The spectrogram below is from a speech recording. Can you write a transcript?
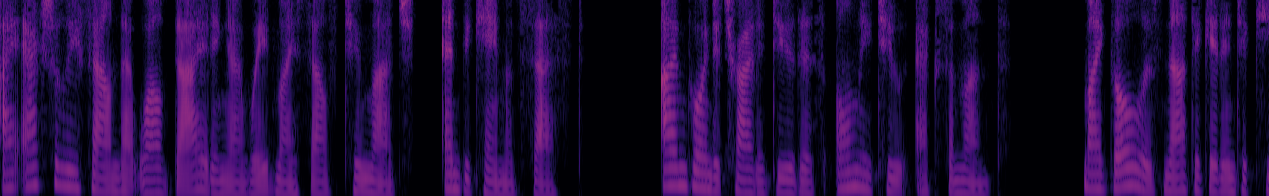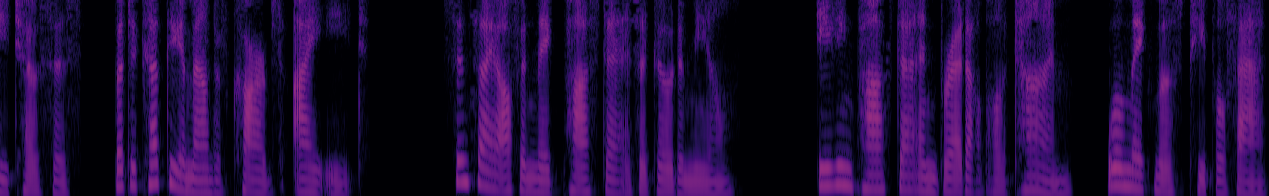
I actually found that while dieting, I weighed myself too much and became obsessed. I'm going to try to do this only 2x a month. My goal is not to get into ketosis, but to cut the amount of carbs I eat. Since I often make pasta as a go to meal, eating pasta and bread all the time will make most people fat.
